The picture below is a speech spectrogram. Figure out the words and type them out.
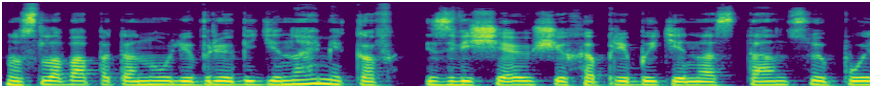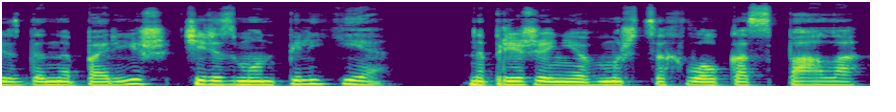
но слова потонули в реве динамиков, извещающих о прибытии на станцию поезда на Париж через Монпелье. Напряжение в мышцах волка спало,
